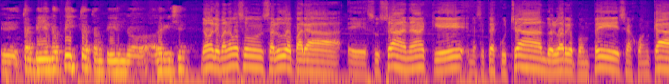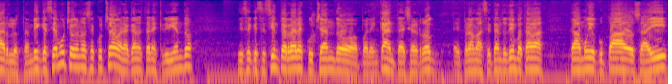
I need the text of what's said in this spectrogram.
Eh, están pidiendo pistas, están pidiendo, a ver, Guille. No, le mandamos un saludo para eh, Susana, que nos está escuchando, el barrio Pompeya, Juan Carlos también, que hacía mucho que no nos escuchaban, acá nos están escribiendo. Dice que se siente rara escuchando, pues le encanta ella el rock, el programa hace tanto tiempo, estaba, estaba muy ocupados ahí,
